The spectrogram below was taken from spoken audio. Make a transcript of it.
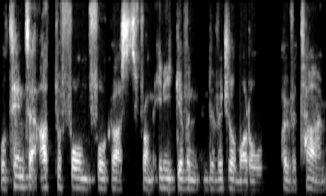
will tend to outperform forecasts from any given individual model over time.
